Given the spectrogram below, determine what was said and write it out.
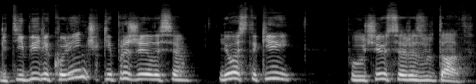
І ті білі корінчики прижилися. І ось такий получився результат.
